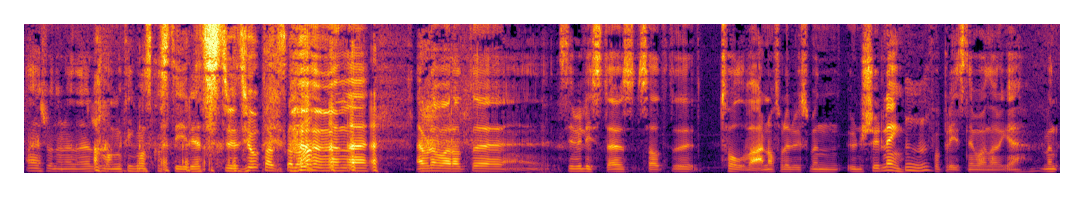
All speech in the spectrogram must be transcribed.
Nei, jeg skjønner det. Det er så mange ting man skal styre i et studio. Takk skal du ha. Men, Nei, for det var at uh, Sivi Listhaug sa at tollvernet ofte ble brukt som en unnskyldning mm. for prisnivået i Norge. Men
